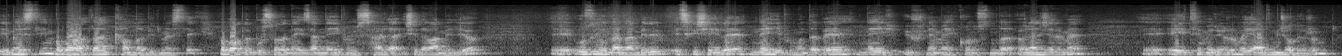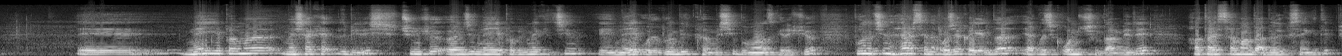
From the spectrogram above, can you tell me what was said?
e, mesleğim babadan kalma bir meslek. Babam da Bursa'da neyzen ne yapımcısı hala işe devam ediyor. E, uzun yıllardan beri Eskişehir'e ney yapımında ve ney üfleme konusunda öğrencilerime e, eğitim veriyorum ve yardımcı oluyorum. E, ney yapımı meşakkatli bir iş. Çünkü önce ney yapabilmek için e, neye uygun bir kamışı bulmanız gerekiyor. Bunun için her sene Ocak ayında yaklaşık 13 yıldan beri Hatay Samandağ bölgesine gidip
